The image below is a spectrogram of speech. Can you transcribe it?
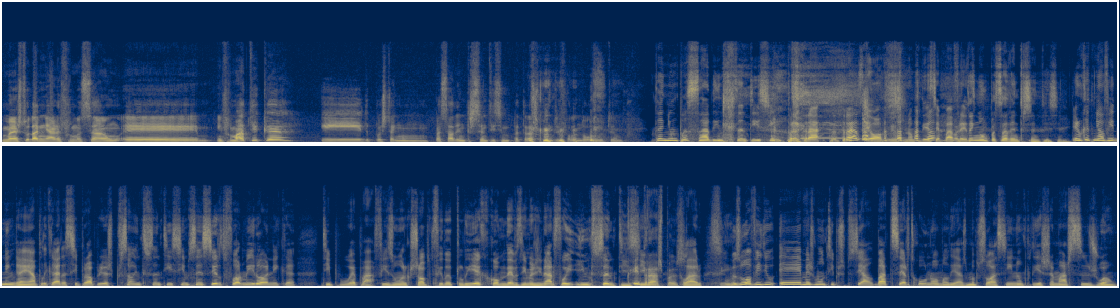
mas toda a minha área de formação é informática e depois tenho um passado interessantíssimo para trás, como falando ao longo do tempo. Tenho um passado interessantíssimo para, para trás, é óbvio, não podia ser para a frente. tenho um passado interessantíssimo. Eu nunca tinha ouvido ninguém a aplicar a si próprio a expressão interessantíssimo sem ser de forma irónica. Tipo, epá, fiz um workshop de filatelia que, como deves imaginar, foi interessantíssimo. Entre aspas. Claro. Sim. Mas o Ovídio é mesmo um tipo especial, bate certo com o nome. Aliás, uma pessoa assim não podia chamar-se João.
